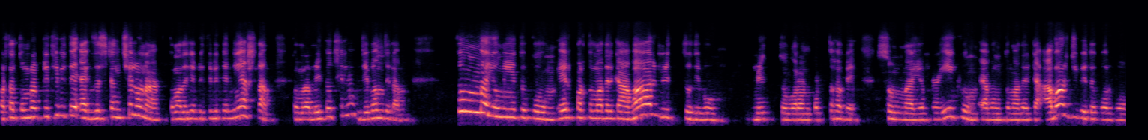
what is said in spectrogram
অর্থাৎ তোমরা পৃথিবীতে এক্সিস্টেন্ট ছিল না। তোমাদেরকে পৃথিবীতে নিয়ে আসলাম। তোমরা মৃত ছিলে, জীবন দিলাম। তুম্মা ইউমিতুকুম। এরপর তোমাদেরকে আবার মৃত্যু দিব। মৃত্যুবরণ করতে হবে। সুম্মা ইউহয়িকুম এবং তোমাদেরকে আবার জীবিত করব।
